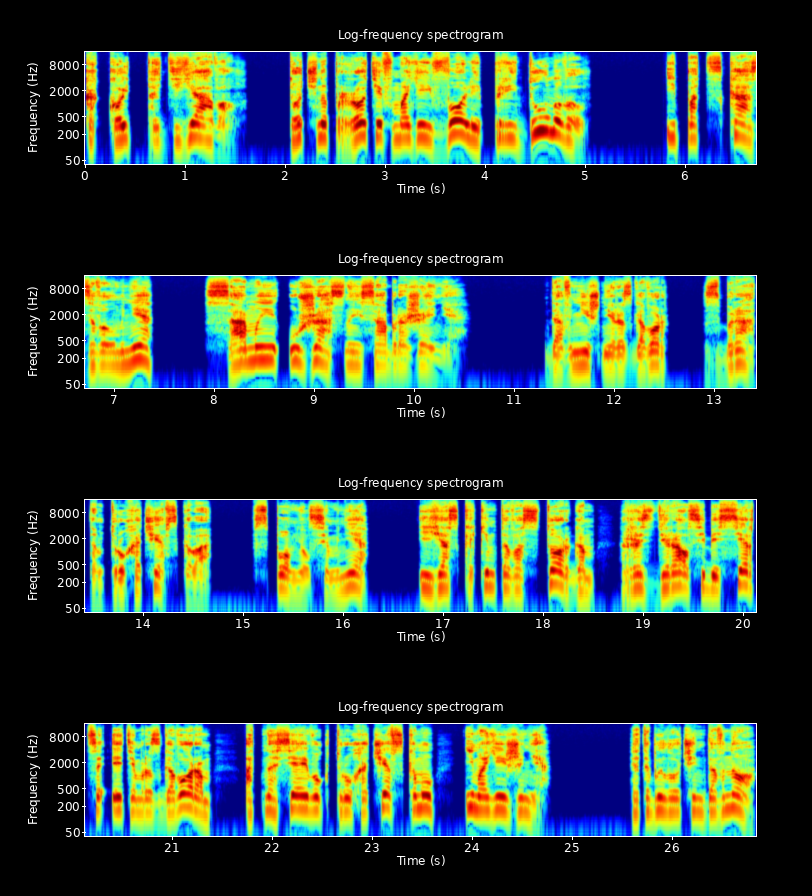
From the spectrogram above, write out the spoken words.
какой-то дьявол, точно против моей воли, придумывал и подсказывал мне самые ужасные соображения. Давнишний разговор с братом Трухачевского вспомнился мне, и я с каким-то восторгом раздирал себе сердце этим разговором, относя его к Трухачевскому и моей жене. Это было очень давно,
